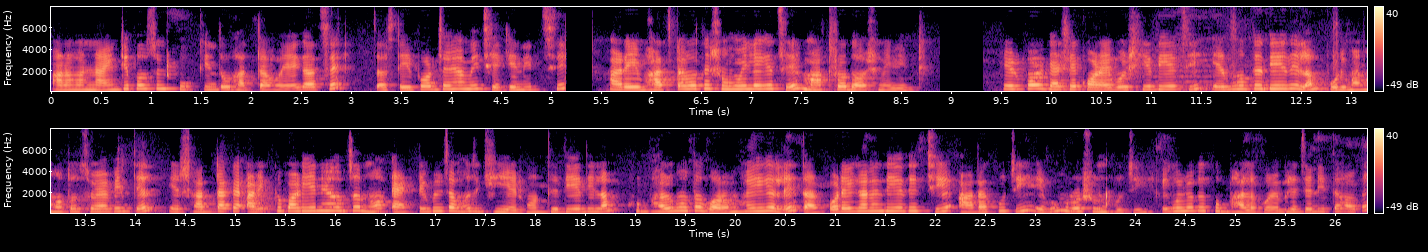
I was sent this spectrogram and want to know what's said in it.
আর আমার নাইনটি পারসেন্ট কুক কিন্তু ভাতটা হয়ে গেছে। জাস্ট এই পর্যায়ে আমি ছেঁকে নিচ্ছি। আর এই ভাতটা হতে সময় লেগেছে মাত্র দশ মিনিট। এরপর গ্যাসে কড়াই বসিয়ে দিয়েছি। এর মধ্যে দিয়ে দিলাম পরিমাণ মতো সয়াবিন তেল। এর স্বাদটাকে আরেকটু বাড়িয়ে নেওয়ার জন্য এক টেবিল চামচ ঘি এর মধ্যে দিয়ে দিলাম। খুব ভালো মতো গরম হয়ে গেলে তারপরে এখানে দিয়ে দিচ্ছি আদা কুচি এবং রসুন কুচি। এগুলোকে খুব ভালো করে ভেজে নিতে হবে।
